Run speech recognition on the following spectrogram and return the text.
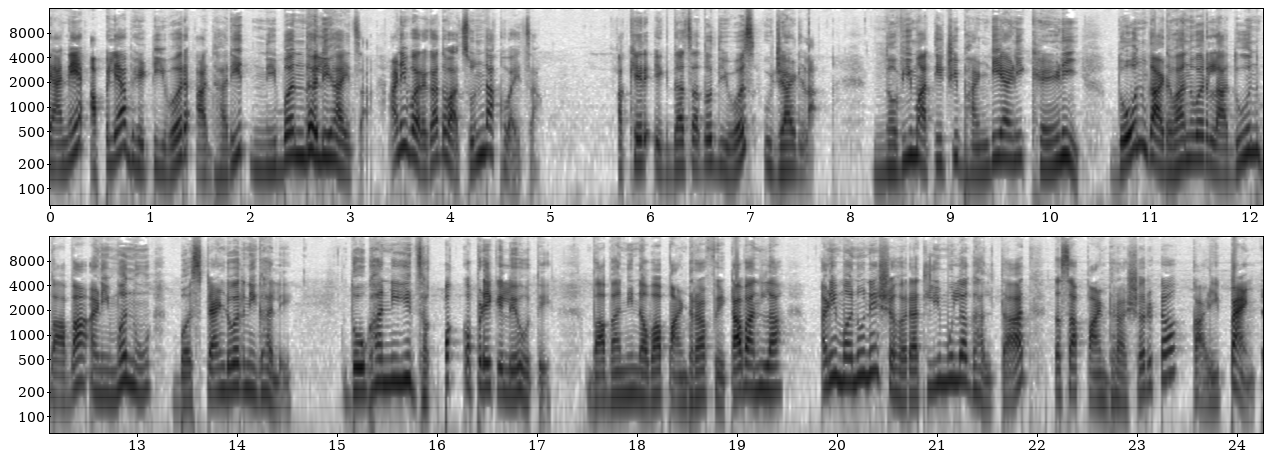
त्याने आपल्या भेटीवर आधारित निबंध लिहायचा आणि वर्गात वाचून दाखवायचा. अखेर एकदाचा तो दिवस उजाडला. नवी मातीची भांडी आणि खेळणी दोन गाढवांवर लादून बाबा आणि मनू बसस्टँडवर निघाले. दोघांनीही झकपक कपडे केले होते. बाबांनी नवा पांढरा फेटा बांधला आणि मनूने शहरातली मुलं घालतात तसा पांढरा शर्ट काळी पॅन्ट.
